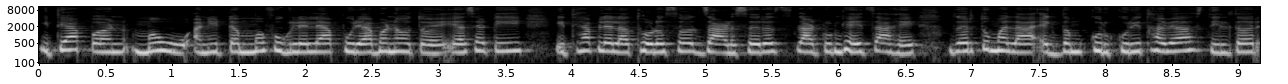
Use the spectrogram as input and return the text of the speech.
इथे आपण मऊ आणि टम्म फुगलेल्या पुऱ्या बनवतो आहे यासाठी इथे आपल्याला थोडंसं जाडसरच लाटून घ्यायचं आहे. जर तुम्हाला एकदम कुरकुरीत हव्या असतील तर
